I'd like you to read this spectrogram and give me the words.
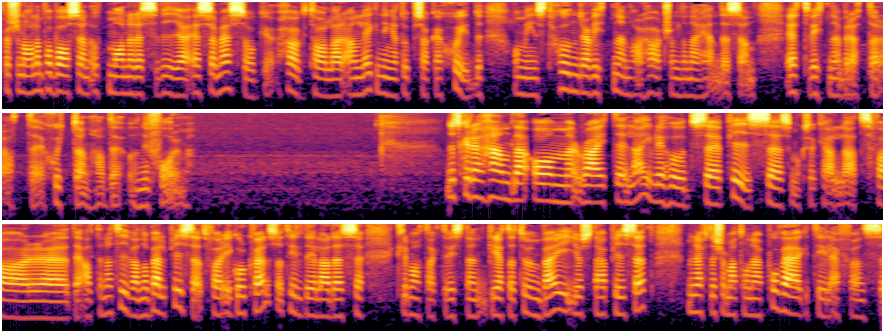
Personalen på basen uppmanades via sms och högtalaranläggning att uppsöka skydd. Och minst hundra vittnen har hört om den här händelsen. Ett vittne berättar att eh, skytten hade uniform. Nu ska det handla om Right Livelihoods eh, pris eh, som också kallats för eh, det alternativa Nobelpriset. För igår kväll så tilldelades klimataktivisten Greta Thunberg just det här priset. Men eftersom att hon är på väg till FNs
